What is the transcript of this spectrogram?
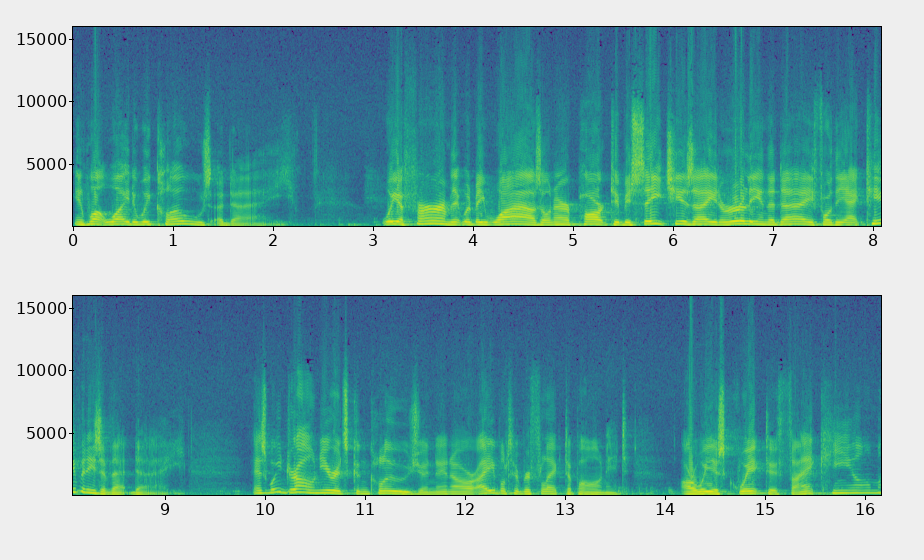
In what way do we close a day? We affirm that it would be wise on our part to beseech His aid early in the day for the activities of that day. As we draw near its conclusion and are able to reflect upon it, are we as quick to thank Him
